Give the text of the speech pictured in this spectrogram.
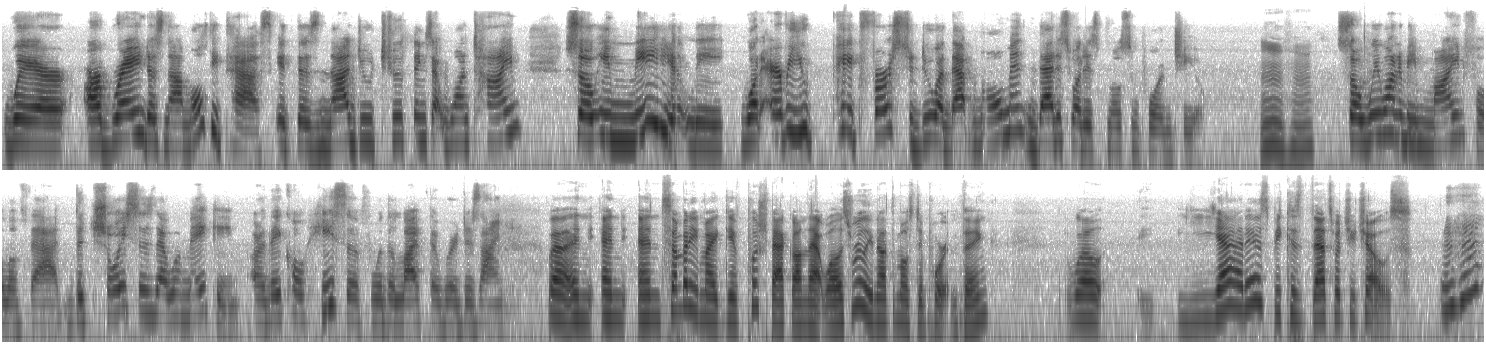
where our brain does not multitask. It does not do two things at one time. So immediately, whatever you pick first to do at that moment, that is what is most important to you. Mm-hmm. So we want to be mindful of that. The choices that we're making are they cohesive with the life that we're designing? Well, and and and somebody might give pushback on that. Well, it's really not the most important thing. Well, yeah, it is because that's what you chose. Mm-hmm.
